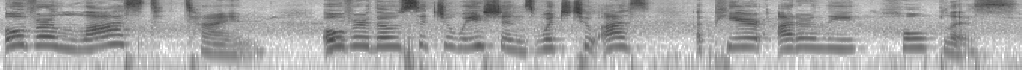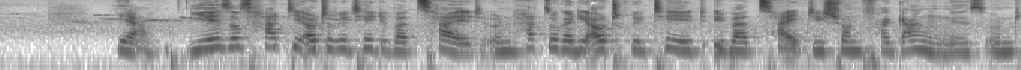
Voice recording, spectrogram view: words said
over lost time, over those situations which to us appear utterly hopeless. Ja, Jesus hat die Autorität über Zeit und hat sogar die Autorität über Zeit, die schon vergangen ist. Und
